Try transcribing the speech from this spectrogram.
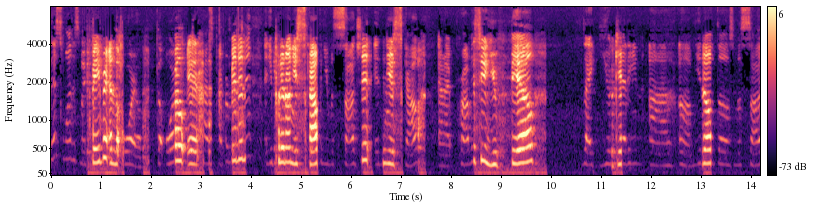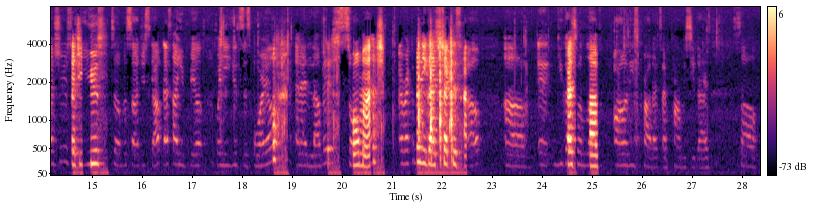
This one is my favorite, and the oil. The oil it has peppermint in it and you put it on your scalp and you massage it in your scalp, and I promise you, you feel like you're getting, uh, um, you know, those massagers that you use to massage your scalp. That's how you feel when you use this oil, and I love it so much. I recommend you guys check this out. Um, it, you guys will love all of these products. I promise you guys. So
